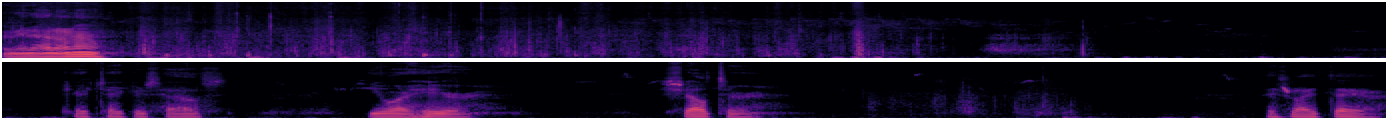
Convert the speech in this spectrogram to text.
I mean, I don't know. Caretaker's house. You are here. Shelter. It's right there.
